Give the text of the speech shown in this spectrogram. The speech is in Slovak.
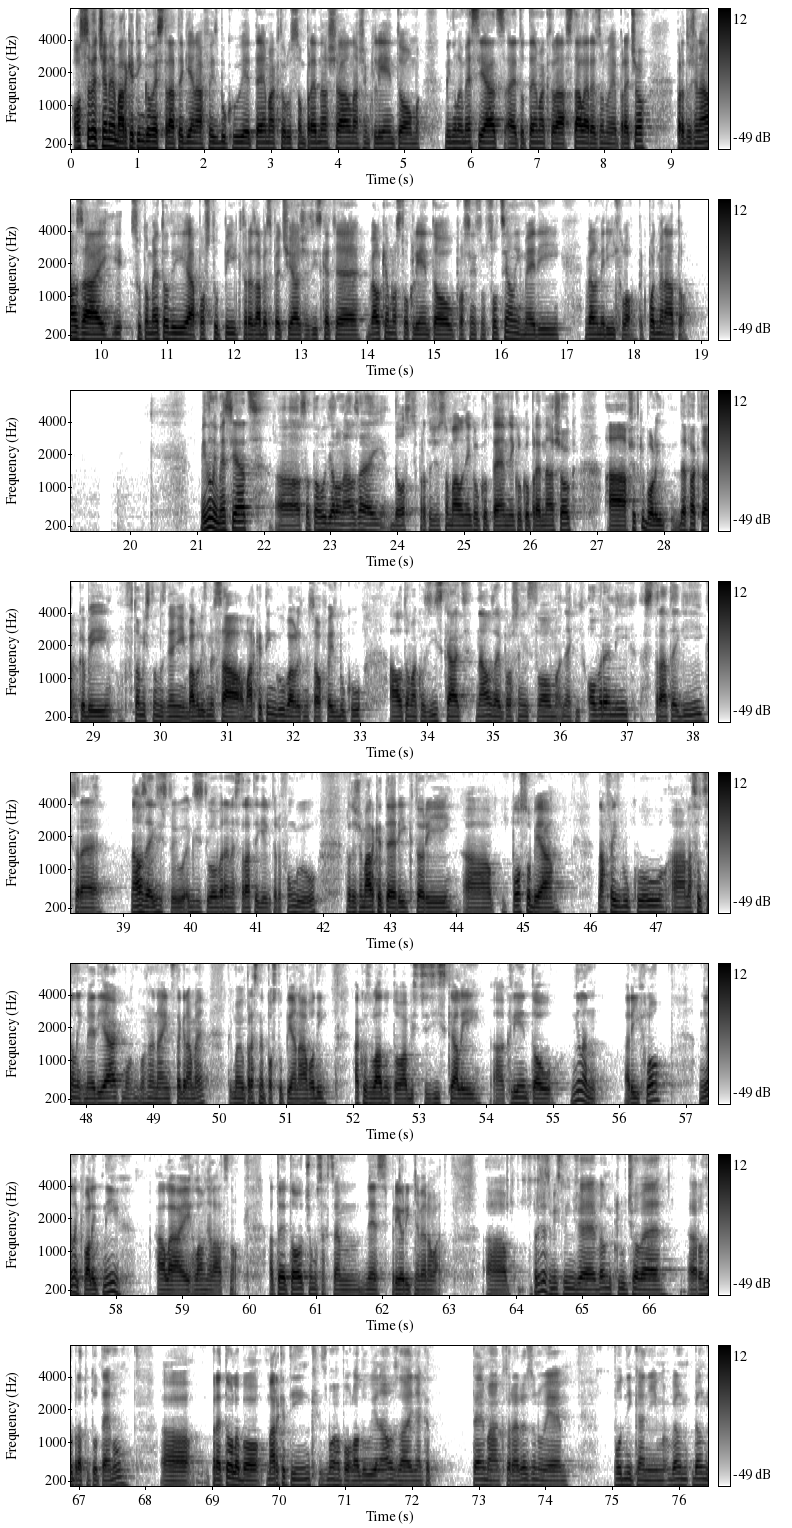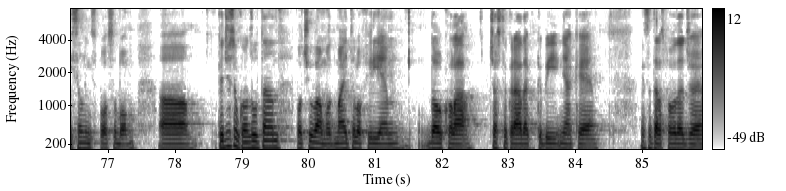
Osvedčené marketingové stratégie na Facebooku je téma, ktorú som prednášal našim klientom minulý mesiac a je to téma, ktorá stále rezonuje. Prečo? Pretože naozaj sú to metódy a postupy, ktoré zabezpečia, že získate veľké množstvo klientov prostredníctvom sociálnych médií veľmi rýchlo. Tak poďme na to. Minulý mesiac sa toho udialo naozaj dosť, pretože som mal niekoľko tém, niekoľko prednášok a všetky boli de facto ako keby v tom istom znení. Bavili sme sa o marketingu, bavili sme sa o Facebooku a o tom, ako získať naozaj prostredníctvom nejakých overených stratégií, ktoré naozaj existujú. Existujú overené stratégie, ktoré fungujú, pretože marketéri, ktorí pôsobia na Facebooku a na sociálnych médiách, možno aj na Instagrame, tak majú presné postupy a návody, ako zvládnuť to, aby ste získali klientov nielen rýchlo, nielen kvalitných, ale aj hlavne lácno. A to je to, čomu sa chcem dnes prioritne venovať. Prečo si myslím, že je veľmi kľúčové rozobrať túto tému? Preto, lebo marketing z môjho pohľadu je naozaj nejaká téma, ktorá rezonuje podnikaním veľmi, veľmi silným spôsobom. Keďže som konzultant, počúvam od majiteľov firiem dookola častokrát ako keby nejaké, nechcem teraz povedať, že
